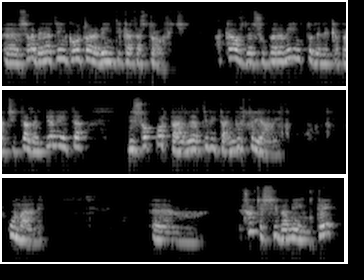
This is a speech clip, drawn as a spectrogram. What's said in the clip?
eh, sarebbe andata incontro a eventi catastrofici a causa del superamento delle capacità del pianeta di sopportare le attività industriali umane. Ehm, successivamente,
